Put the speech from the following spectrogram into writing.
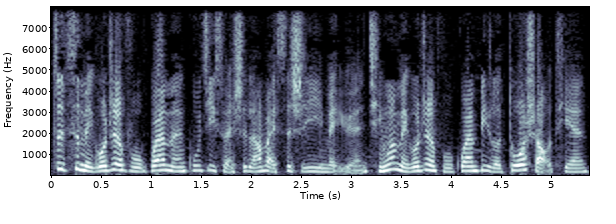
这次美国政府关门估计损失两百四十亿美元。请问美国政府关闭了多少天？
